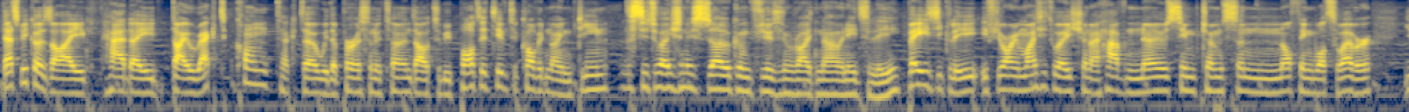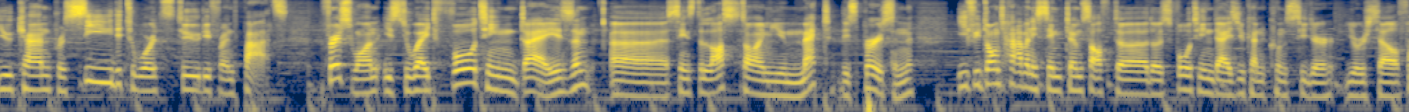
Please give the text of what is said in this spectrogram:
That's because I had a direct contact uh, with a person who turned out to be positive to COVID-19. The situation is so confusing right now in Italy. Basically, if you are in my situation, I have no symptoms and nothing whatsoever, you can proceed towards two different paths. First one is to wait 14 days uh, since the last time you met this person if you don't have any symptoms after those 14 days, you can consider yourself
